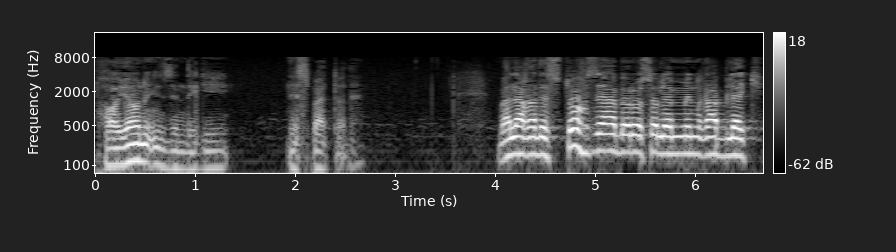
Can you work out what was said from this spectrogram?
پایان این زندگی نسبت دادن. ولقد استهزأ برسل من قبلک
